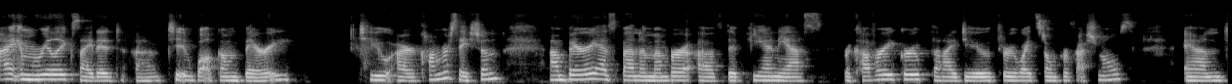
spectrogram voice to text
I am really excited uh, to welcome Barry to our conversation. Um, Barry has been a member of the PNES recovery group that I do through Whitestone Professionals, and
